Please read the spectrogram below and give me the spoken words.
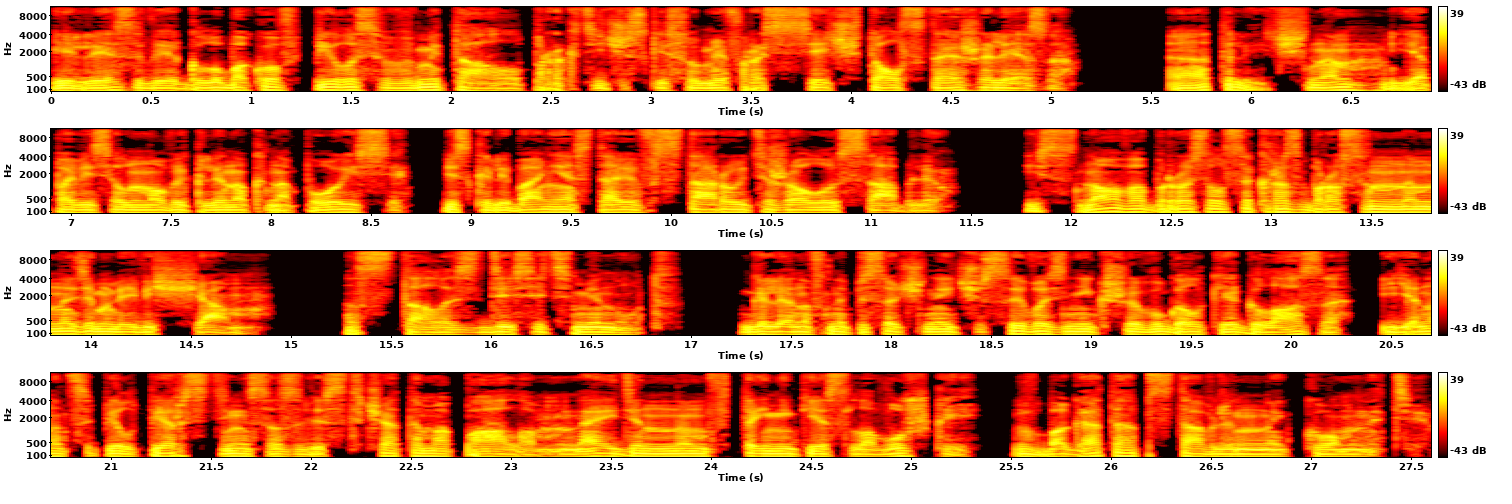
и лезвие глубоко впилось в металл, практически сумев рассечь толстое железо. «Отлично. Я повесил новый клинок на поясе, без колебаний оставив старую тяжелую саблю. И снова бросился к разбросанным на земле вещам. Осталось десять минут. Глянув на песочные часы, возникшие в уголке глаза, я нацепил перстень со звездчатым опалом, найденным в тайнике с ловушкой в богато обставленной комнате.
